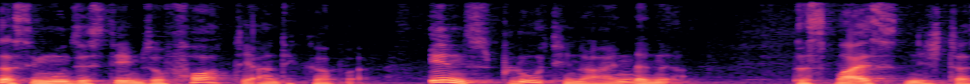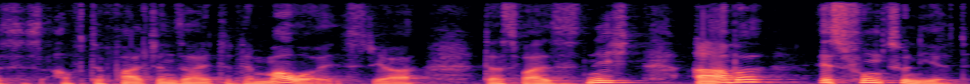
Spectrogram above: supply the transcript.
das Immunsystem sofort die Antikörper ins Blut hinein, denn das weiß nicht, dass es auf der falschen Seite der Mauer ist. Ja? Das weiß es nicht, aber es funktioniert.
